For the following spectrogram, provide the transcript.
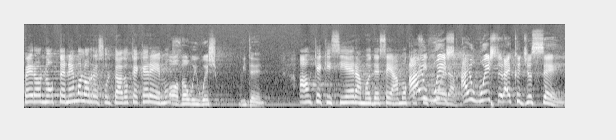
pero no obtenemos los resultados que queremos, although we wish we did. aunque quisiéramos, deseamos que así I wish, fuera. I wish that I could just say,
